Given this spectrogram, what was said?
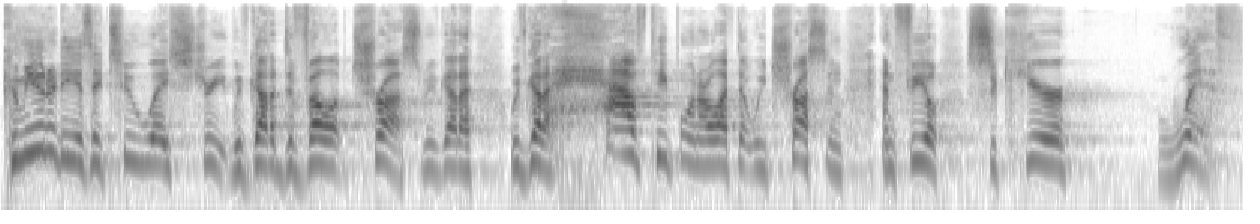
Community is a two way street. We've got to develop trust. We've got to, we've got to have people in our life that we trust and, and feel secure with.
